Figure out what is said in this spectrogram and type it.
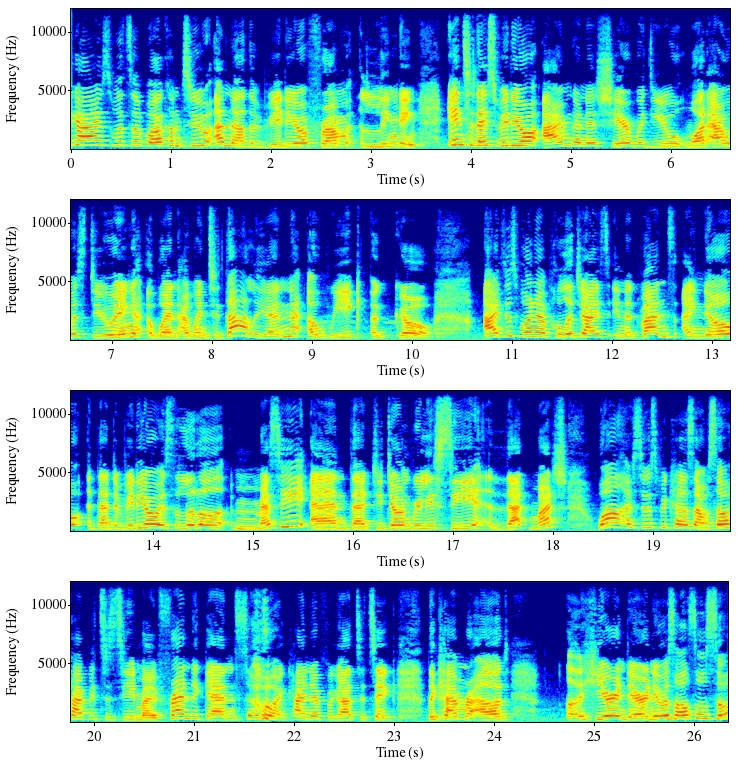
Hey guys, what's up? Welcome to another video from Ling Ling. In today's video, I'm gonna share with you what I was doing when I went to Dalian a week ago. I just want to apologize in advance. I know that the video is a little messy and that you don't really see that much. Well, it's just because I was so happy to see my friend again, so I kind of forgot to take the camera out uh, here and there. And it was also so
